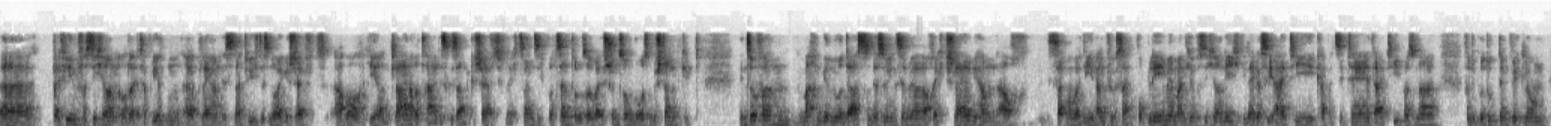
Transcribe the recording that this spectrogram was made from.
Äh, bei vielen Versicherern oder etablierten äh, Playern ist natürlich das Neugeschäft aber eher ein kleinerer Teil des Gesamtgeschäfts, vielleicht 20 Prozent oder so, weil es schon so einen großen Bestand gibt. Insofern machen wir nur das und deswegen sind wir auch recht schnell. Wir haben auch, sagen wir mal, die in Anführungszeichen Probleme, manche Versicherer nicht, die Legacy IT, Kapazität, IT-Personal für die Produktentwicklung.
